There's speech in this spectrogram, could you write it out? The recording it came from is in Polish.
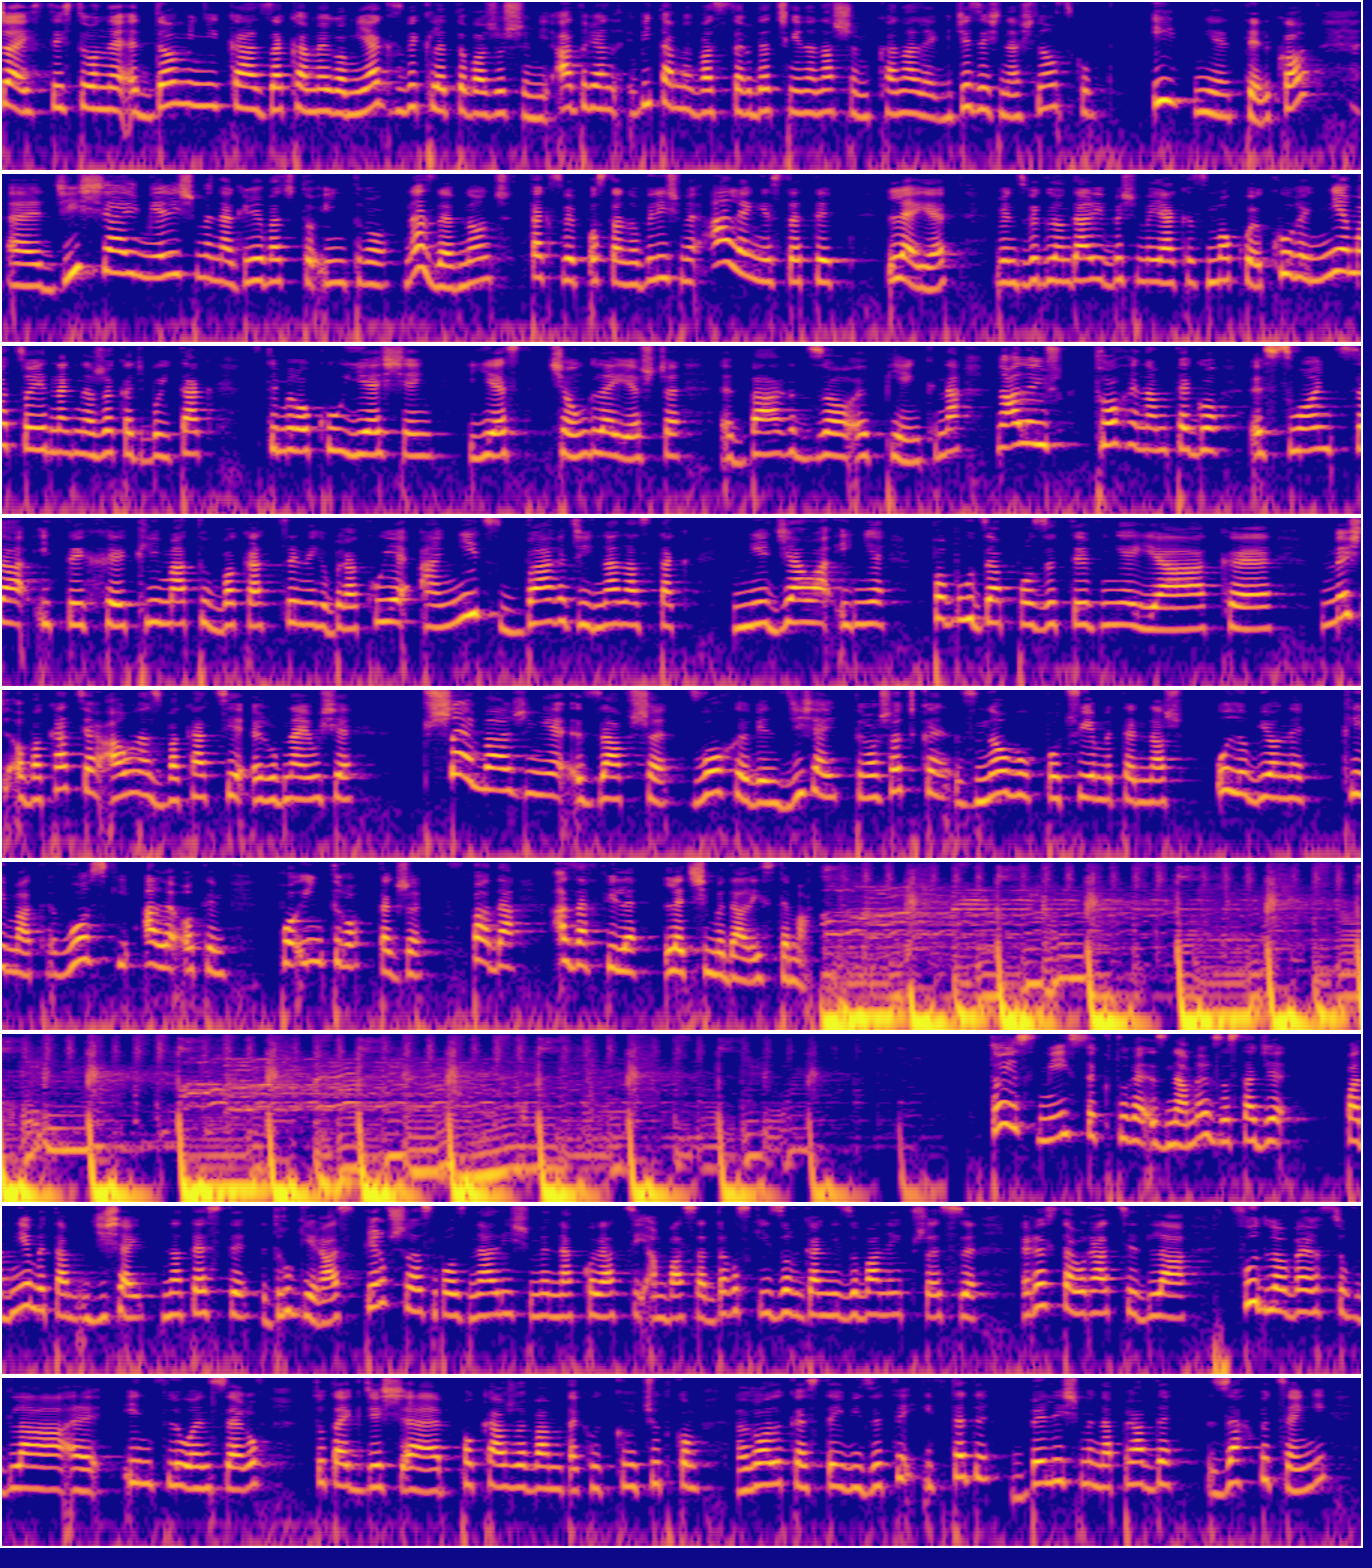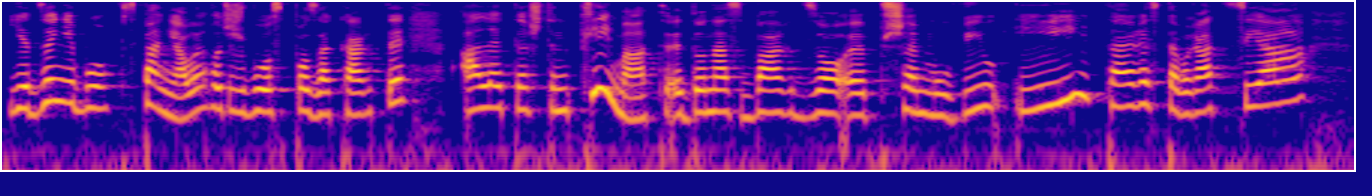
Cześć, z tej strony Dominika, za kamerą jak zwykle towarzyszy mi Adrian. Witamy Was serdecznie na naszym kanale Gdzie Ześ na Śląsku i nie tylko. E, dzisiaj mieliśmy nagrywać to intro na zewnątrz, tak sobie postanowiliśmy, ale niestety leje, więc wyglądalibyśmy jak zmokłe kury. Nie ma co jednak narzekać, bo i tak w tym roku jesień jest ciągle jeszcze bardzo piękna. No ale już trochę nam tego słońca i tych klimatów wakacyjnych brakuje, a nic bardziej na nas tak nie działa i nie pobudza pozytywnie jak e, myśl o wakacjach, a u nas wakacje równają się przeważnie zawsze Włochy, więc dzisiaj troszeczkę znowu poczujemy ten nasz ulubiony klimat włoski, ale o tym po intro, także wpada, a za chwilę lecimy dalej z tematem. To jest miejsce, które znamy, w zasadzie wpadniemy tam dzisiaj na testy drugi raz. Pierwszy raz poznaliśmy na kolacji ambasadorskiej zorganizowanej przez restaurację dla food loversów, dla e, influencerów. Tutaj gdzieś e, pokażę Wam taką króciutką rolkę z tej wizyty i wtedy byliśmy naprawdę zachwyceni. Jedzenie było wspaniałe, chociaż było spoza karty, ale też ten klimat do nas bardzo e, przemówił i ta restauracja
